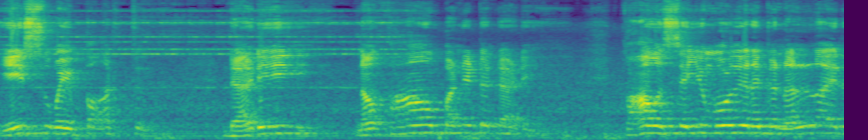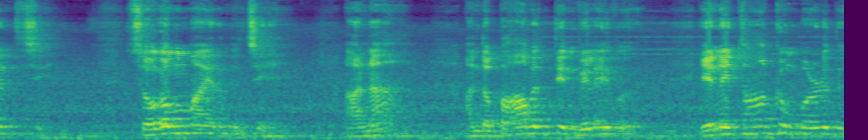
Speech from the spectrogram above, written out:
இயேசுவை பார்த்து டாடி நான் பாவம் பண்ணிட்டேன் டாடி பாவம் செய்யும்போது எனக்கு நல்லா இருந்துச்சு சுகமாக இருந்துச்சு. ஆனால் அந்த பாவத்தின் விளைவு என்னை தாக்கும் பொழுது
